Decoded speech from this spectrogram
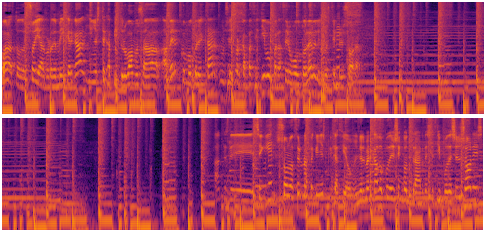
Hola a todos, soy Álvaro de MakerGal y en este capítulo vamos a, ver cómo conectar un sensor capacitivo para hacer un autolevel en nuestra impresora. Antes de seguir, solo hacer una pequeña explicación. En el mercado podéis encontrar de este tipo de sensores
